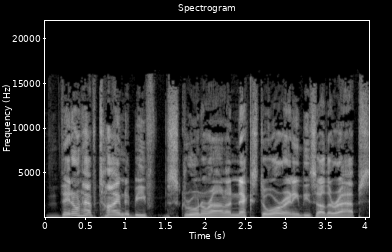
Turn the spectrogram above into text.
they don't have time to be screwing around on Nextdoor or any of these other apps.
